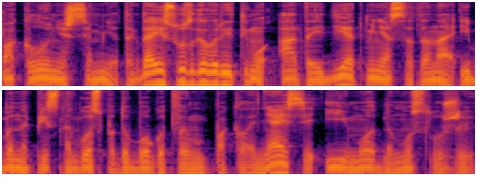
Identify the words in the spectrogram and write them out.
поклонишься мне. Тогда Иисус говорит ему, отойди от меня, сатана, ибо написано Господу Богу твоему поклоняйся и ему одному служи.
